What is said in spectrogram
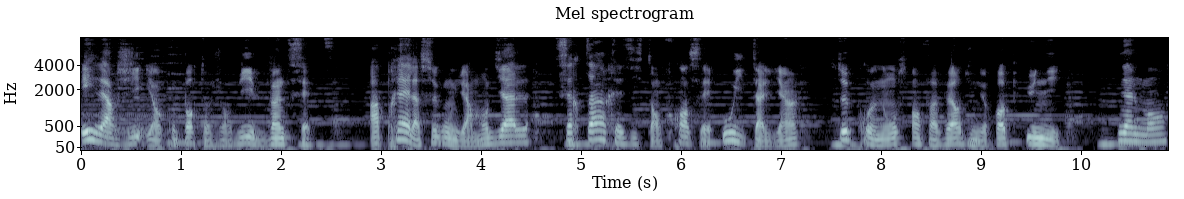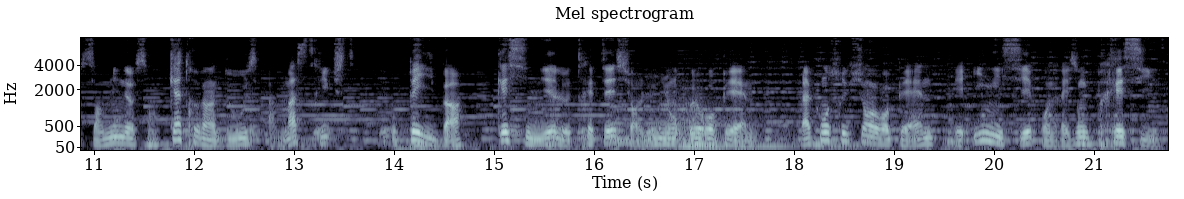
élargie et en comporte aujourd'hui 27. Après la Seconde Guerre mondiale, certains résistants français ou italiens se prononcent en faveur d'une Europe unie. Finalement, c'est en 1992 à Maastricht, aux Pays-Bas, qu'est signé le traité sur l'Union européenne. La construction européenne est initiée pour une raison précise,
